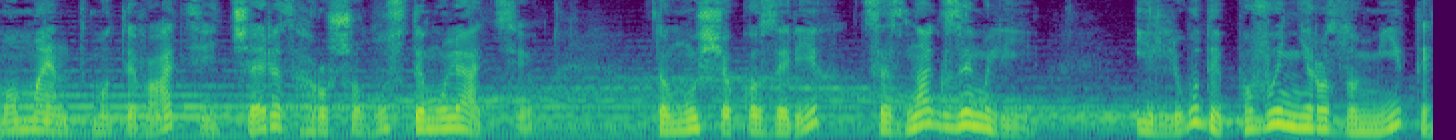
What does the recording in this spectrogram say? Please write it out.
момент мотивації через грошову стимуляцію, тому що козиріг це знак землі, і люди повинні розуміти,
